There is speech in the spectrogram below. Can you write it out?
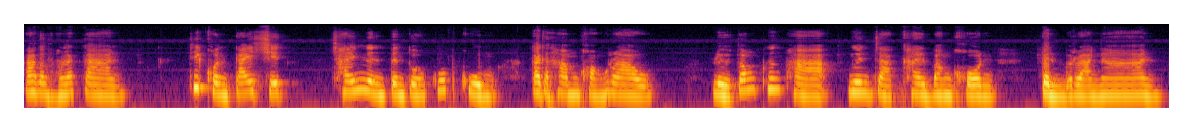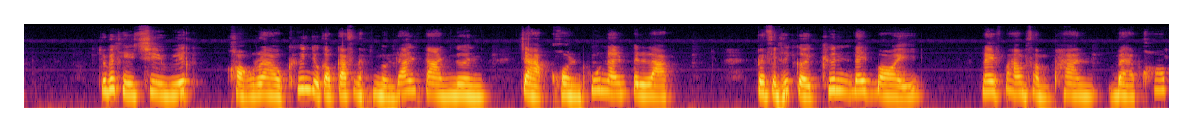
การตกสถานการณ์ ที่คนใกล้ชิด ใช้เงินเป็นตัวควบคุมการกระทำของเรา หรือต้องพึ่งพาเงินจากใครบางคนเป็นเวลานานจนวิถีชีวิตของเราขึ้นอยู่กับการสนับสนุนด้านการเงินจากคนผู้นั้นเป็นหลัก เป็นสิ่งที่เกิดขึ้นได้บ่อย ในความสัมพันธ์แบบครอบ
